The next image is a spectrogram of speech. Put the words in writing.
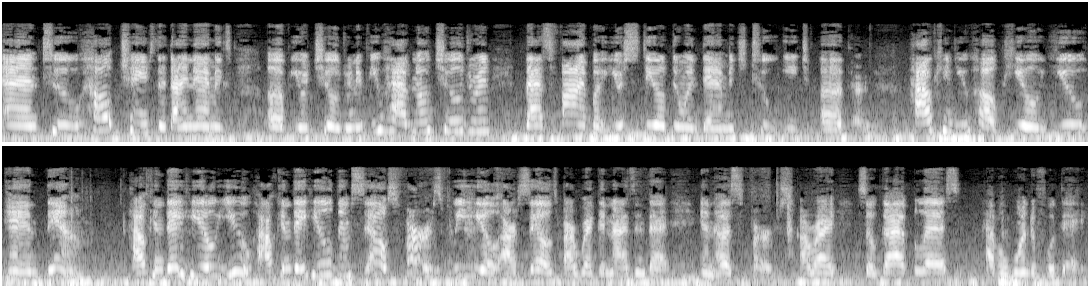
and to help change the dynamics of your children. If you have no children, that's fine, but you're still doing damage to each other. How can you help heal you and them? How can they heal you? How can they heal themselves first? We heal ourselves by recognizing that in us first. All right. So, God bless. Have a wonderful day.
